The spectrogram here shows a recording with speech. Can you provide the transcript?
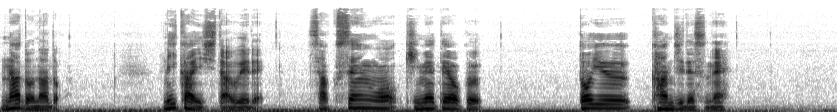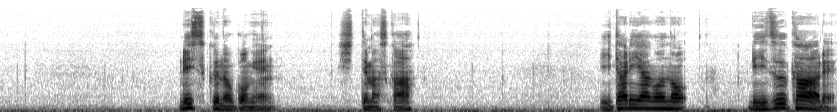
などなど理解した上で作戦を決めておくという感じですね。リスクの語源知ってますか？イタリア語のリズカーレ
